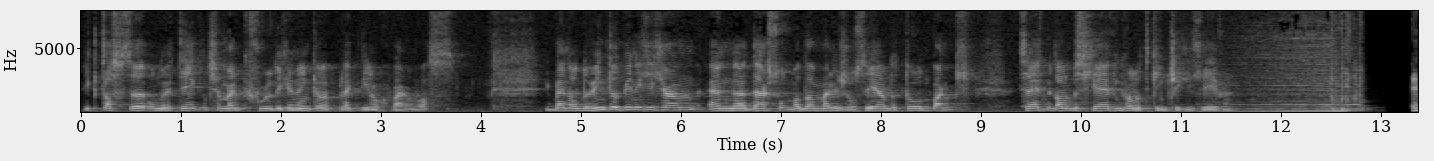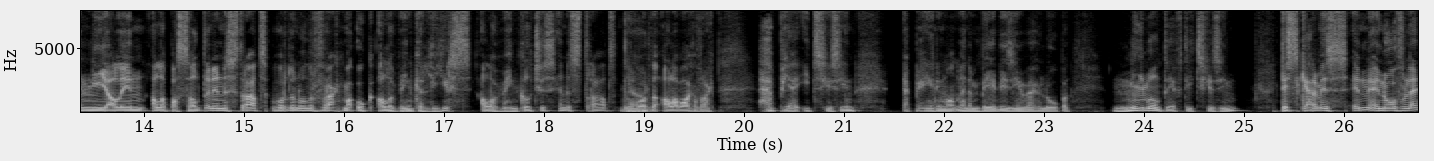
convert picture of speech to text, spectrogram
Ik tastte onder het tekentje, maar ik voelde geen enkele plek die nog warm was. Ik ben dan de winkel binnengegaan en eh, daar stond madame Marie-José aan de toonbank. Zij heeft me dan een beschrijving van het kindje gegeven. En niet alleen alle passanten in de straat worden ondervraagd, maar ook alle winkeliers, alle winkeltjes in de straat. Die Ja. worden allemaal gevraagd: heb jij iets gezien? Heb jij hier iemand met een baby zien weglopen? Niemand heeft iets gezien. Het is kermis in, in Overlay.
